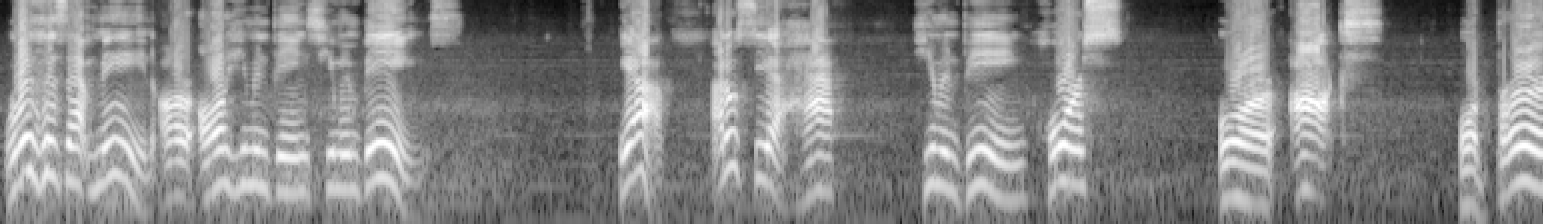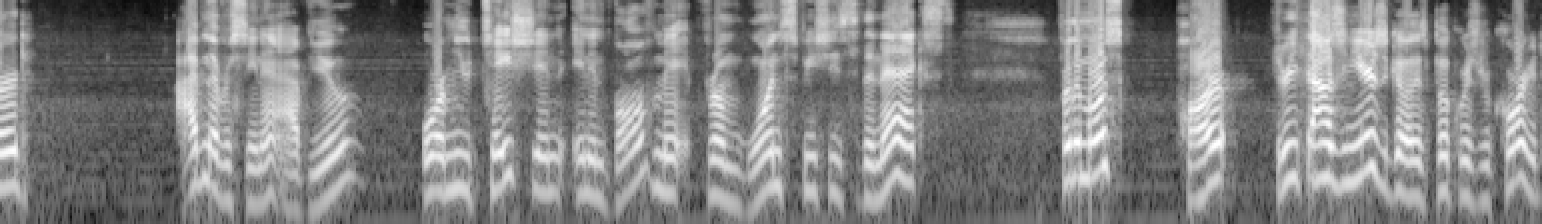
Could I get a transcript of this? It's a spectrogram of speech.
What does that mean? Are all human beings human beings? Yeah, I don't see a half human being, horse, or ox, or bird. I've never seen it, have you? Or mutation in involvement from one species to the next. For the most part, 3,000 years ago, this book was recorded.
